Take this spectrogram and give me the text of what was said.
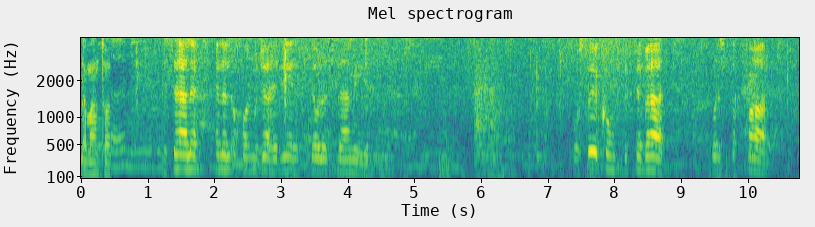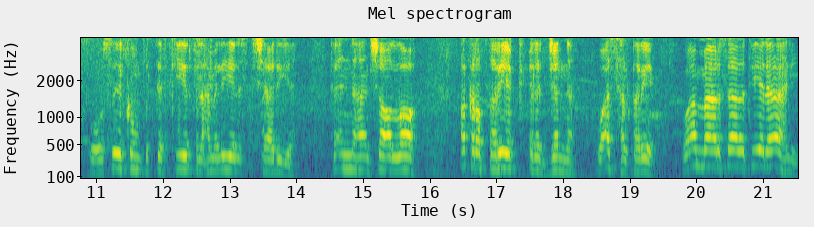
dhammaantood رسالة إلى الأخوة المجاهدين في الدولة الإسلامية أوصيكم بالثبات والاستغفار وأوصيكم بالتفكير في العملية الاستشهادية فإنها إن شاء الله أقرب طريق إلى الجنة وأسهل طريق. وأما رسالتي إلى أهلي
